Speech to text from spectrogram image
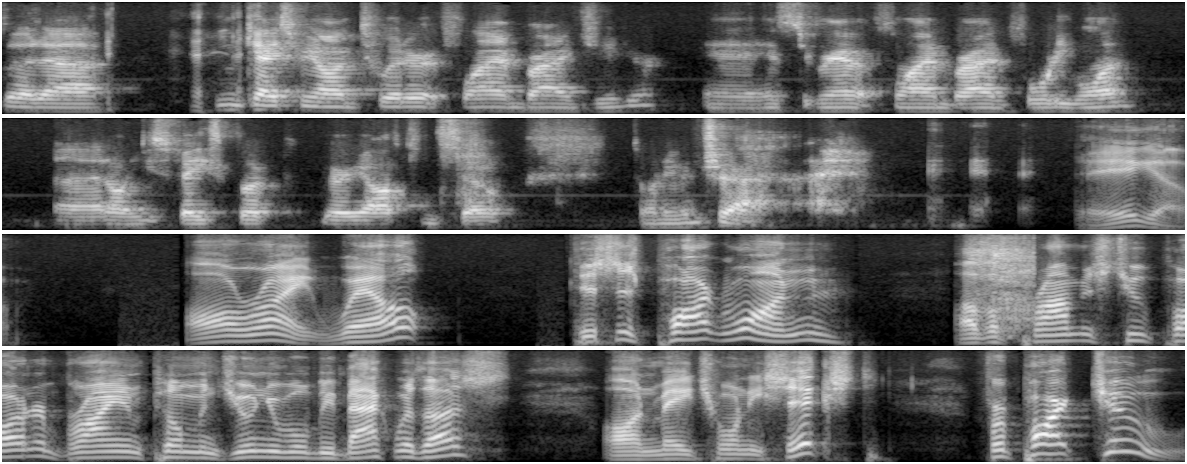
But uh, you can catch me on Twitter at Flying Brian Jr. and Instagram at Flying Brian 41. Uh, I don't use Facebook very often, so don't even try. There you go. All right. Well, this is part one of a promised two partner. Brian Pillman Jr. will be back with us on May 26th for part two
